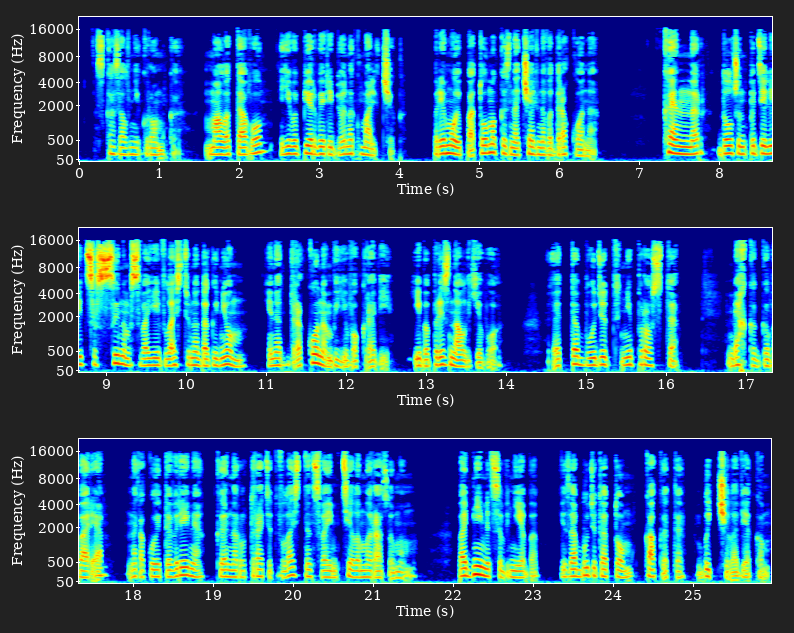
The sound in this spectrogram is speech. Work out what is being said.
— сказал негромко. Мало того, его первый ребенок — мальчик, прямой потомок изначального дракона. Кеннер должен поделиться с сыном своей властью над огнем и над драконом в его крови, ибо признал его. Это будет непросто. Мягко говоря, на какое-то время Кеннер утратит власть над своим телом и разумом, поднимется в небо и забудет о том, как это — быть человеком.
